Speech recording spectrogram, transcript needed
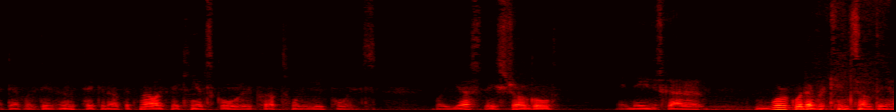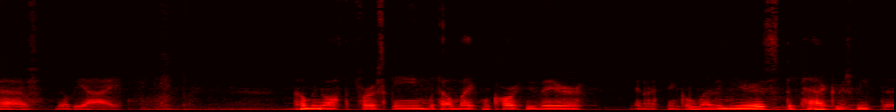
I definitely think they're going to pick it up. It's not like they can't score. They put up 28 points. But yes, they struggled, and they just got to work whatever kinks out they have. They'll be all right. Coming off the first game without Mike McCarthy there, in I think 11 years, the Packers beat the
